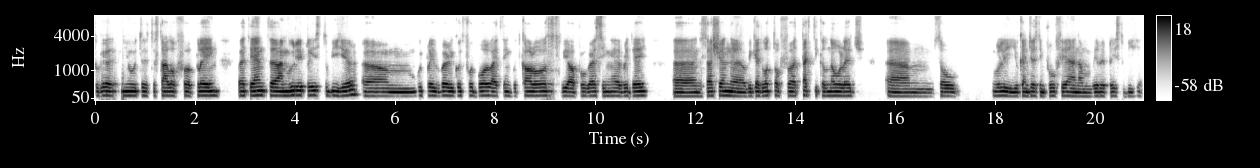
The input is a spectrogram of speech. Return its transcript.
to get new to the style of uh, playing. But at the end, uh, I'm really pleased to be here. Um, we play very good football. I think with Carlos, we are progressing every day uh, in the session. Uh, we get a lot of tactical knowledge. Um, so really, you can just improve here, and I'm really pleased to be here.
